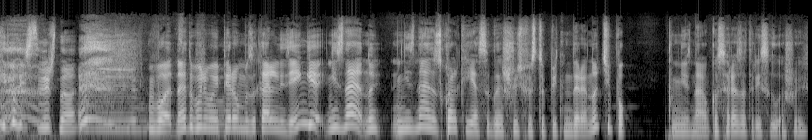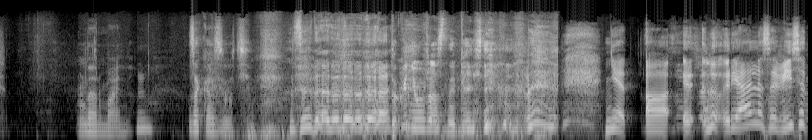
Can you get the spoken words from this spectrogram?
и очень смешно. Вот, но это были мои первые музыкальные деньги. Не знаю, ну, не знаю, за сколько я соглашусь выступить на ДР. Ну, типа, не знаю, косаря за три соглашусь. Нормально. Заказывайте. Да-да-да. Только не ужасные песни. Нет, а, э, ну реально зависит,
